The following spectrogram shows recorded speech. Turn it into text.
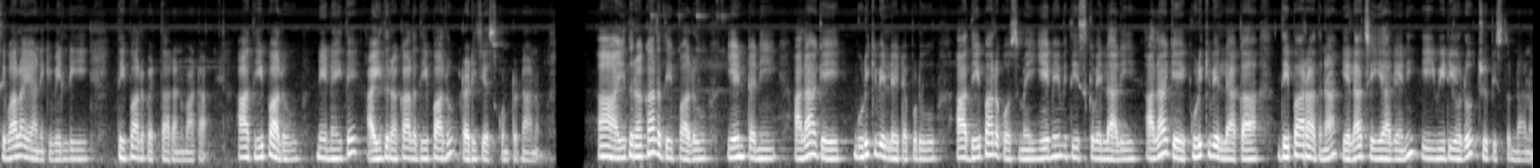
శివాలయానికి వెళ్ళి దీపాలు పెడతారనమాట ఆ దీపాలు నేనైతే ఐదు రకాల దీపాలు రెడీ చేసుకుంటున్నాను. ఆ ఐదు రకాల దీపాలు ఏంటని అలాగే గుడికి వెళ్ళేటప్పుడు ఆ దీపాల కోసమే ఏమేమి తీసుకువెళ్ళాలి? అలాగే గుడికి వెళ్ళాక దీపారాధన ఎలా చేయాలి అని ఈ వీడియోలో చూపిస్తున్నాను.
